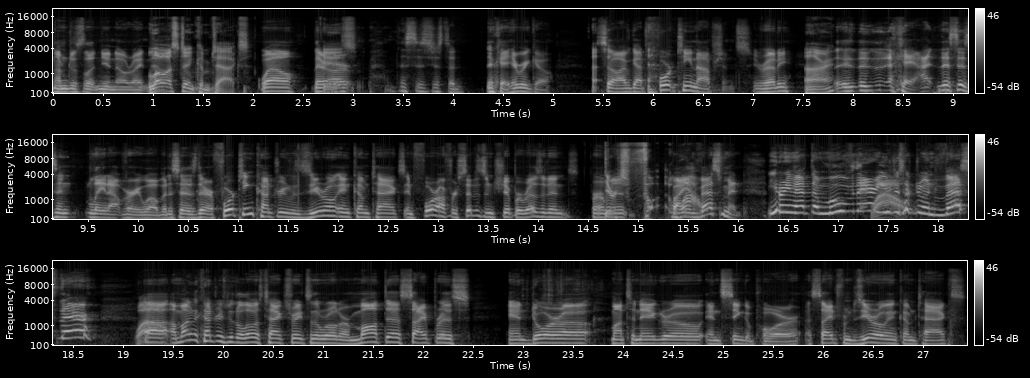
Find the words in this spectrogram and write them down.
I'm just letting you know right now. Lowest income tax. Well, there Is? are. This is just a. Okay, here we go. So I've got 14 options. You ready? All right. Uh, uh, Okay, I, this isn't laid out very well, but it says there are 14 countries with zero income tax and four offer citizenship or residence permit by wow. investment. You don't even have to move there. You just have to invest there. Wow. Uh, among the countries with the lowest tax rates in the world are Malta, Cyprus, Andorra, Montenegro, and Singapore. Aside from zero income tax,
